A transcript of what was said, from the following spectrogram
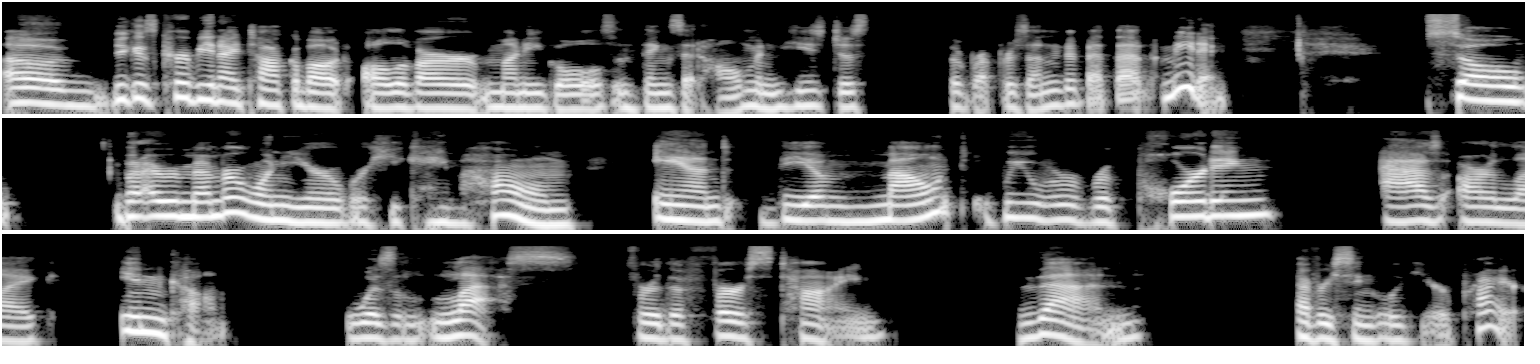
Um because Kirby and I talk about all of our money goals and things at home and he's just the representative at that meeting. So, but I remember one year where he came home and the amount we were reporting as our like income was less for the first time than every single year prior.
